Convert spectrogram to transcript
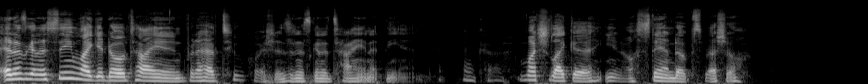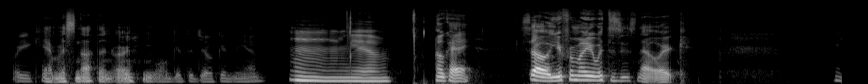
and it's gonna seem like it don't tie in, but I have two questions and it's gonna tie in at the end. Okay. Much like a, you know, stand up special. Where you can't miss nothing or you won't get the joke in the end. Mm, yeah. Okay. So you're familiar with the Zeus Network. Yeah,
